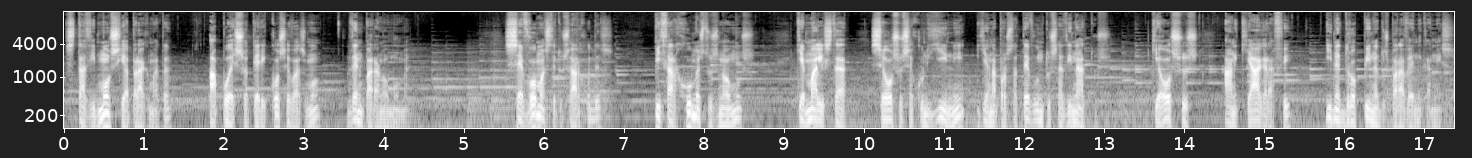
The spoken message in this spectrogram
στα δημόσια πράγματα, από εσωτερικό σεβασμό, δεν παρανομούμε. Σεβόμαστε τους άρχοντες, πειθαρχούμε στους νόμους και μάλιστα σε όσους έχουν γίνει για να προστατεύουν τους αδυνάτους και όσους, αν και άγραφοι, είναι ντροπή να τους παραβαίνει κανείς.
